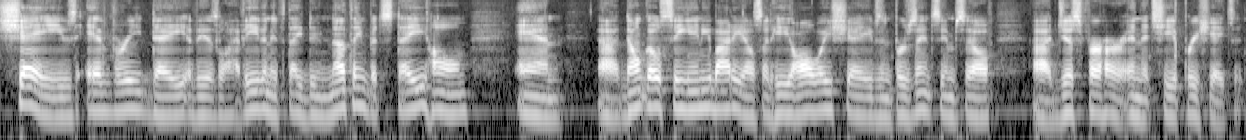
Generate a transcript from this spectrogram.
shaves every day of his life, even if they do nothing but stay home and uh, don't go see anybody else, that he always shaves and presents himself uh, just for her and that she appreciates it.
